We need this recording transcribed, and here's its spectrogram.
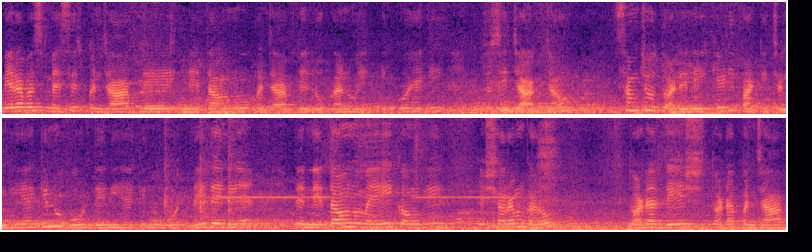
मेरा बस मैसेज पंजाब के नेताओं पंजाब के लोगों ਲੋਕਾਂ हैगी तुम जाग जाओ। समझो ਜਾਓ ਸਮਝੋ पार्टी चंगी है किनू वोट देनी है किनू वोट नहीं देनी है। ਤੇ ਨੇਤਾਵਾਂ ਨੂੰ ਮੈਂ ਇਹ ਕਹੂੰਗੀ ਕਿ ਸ਼ਰਮ ਕਰੋ, ਤੁਹਾਡਾ ਦੇਸ਼, ਤੁਹਾਡਾ ਪੰਜਾਬ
